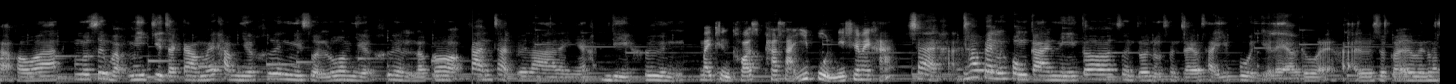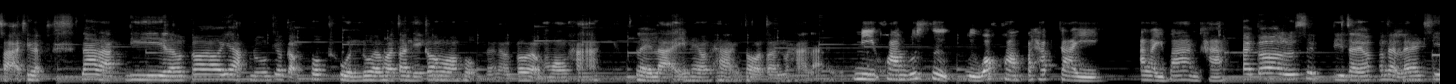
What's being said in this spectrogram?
ค่ะ เพราะว่ารู้สึกแบบมีกิจกรรมให้ทำเยอะขึ้น มีส่วนร่วมเยอะขึ้น แล้วก็การจัดเวลาอะไรเงี้ยดีขึ้น หมายถึงคอร์สภาษาญี่ปุ่นนี่ใช่ไหมคะ ใช่ค่ะ ถ้าเป็นโครงการนี้ก็ส่วนตัวหนูสนใจภาษาญี่ปุ่นอยู่แล้วด้วยค่ะ รู้สึกว่าเออเป็นภาษาที่แบบน่ารักดี แล้วก็อยากรู้เกี่ยวกับพวกทุนด้วย เพราะตอนนี้ก็ม .6 แล้วนะก็แบบมองหาหลาย ๆ แนวทางต่อตอนมหาลัย มีความรู้สึกหรือว่าความประทับใจ อะไรบ้างคะแล้วก็รู้สึกดีใจตั้งแต่แรกที่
